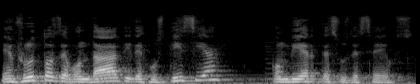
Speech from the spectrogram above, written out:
En frutos de bondad y de justicia convierte sus deseos.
